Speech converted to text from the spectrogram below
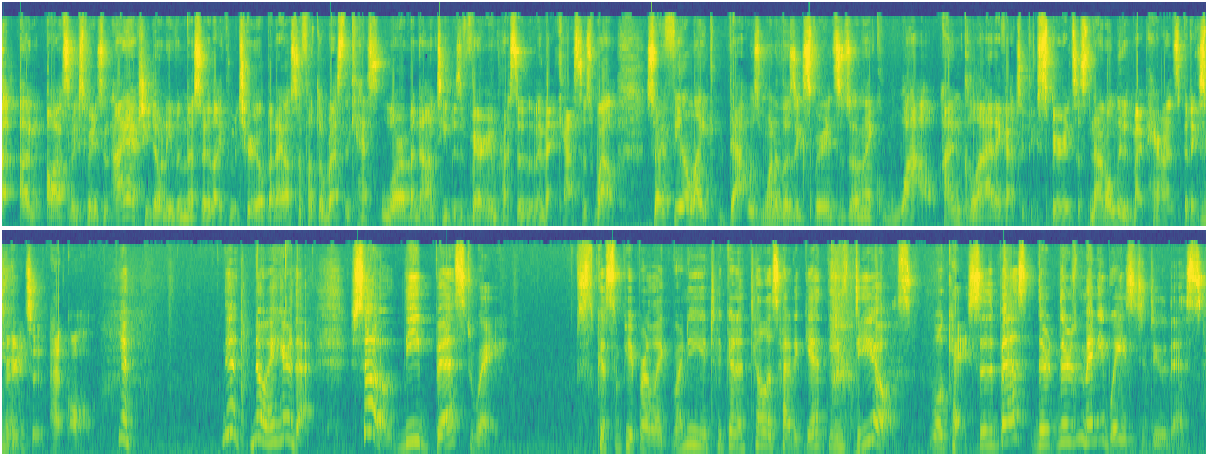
a- an awesome experience. And I actually don't even necessarily like the material, but I also felt the rest of the cast, Laura Benanti was very impressive in that cast as well. So I feel like that was one of those experiences where I'm like, wow, I'm glad I got to experience this, not only with my parents, but experience it at all. Yeah. Yeah, no, I hear that. So, the best way, because some people are like, when are you t- going to tell us how to get these deals? Well, okay, so the best, there, there's many ways to do this.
